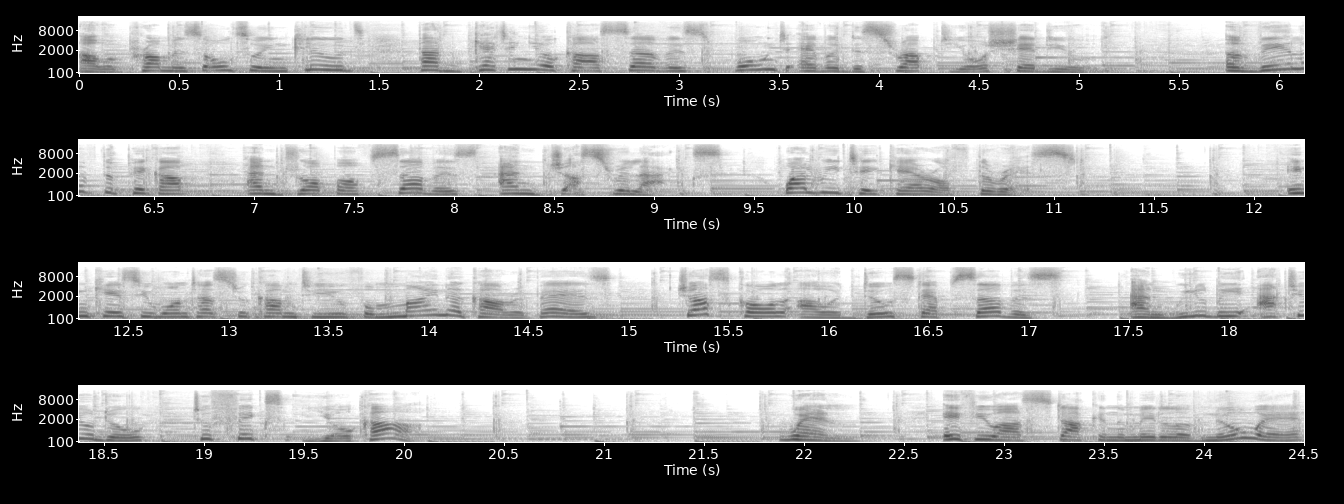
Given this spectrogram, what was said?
Our promise also includes that getting your car serviced won't ever disrupt your schedule. Avail of the pickup and drop-off service and just relax while we take care of the rest. In case you want us to come to you for minor car repairs, just call our doorstep service and we'll be at your door to fix your car. Well, if you are stuck in the middle of nowhere,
